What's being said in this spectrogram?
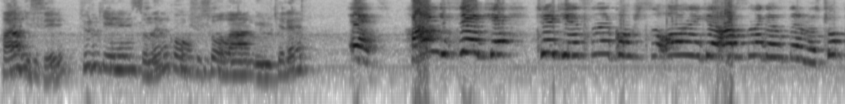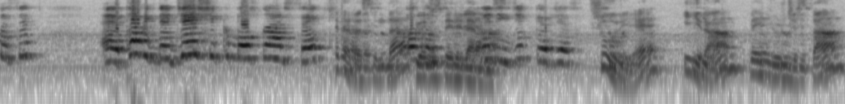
Hangisi Türkiye'nin sınır komşusu olan ülkeler Evet. Hangisi ülke Türkiye'nin sınır komşusu olan ülkeler arasında gösterilmez? Çok basit. Evet, tabii ki de C şıkkı Bosna Hersek. arasında Bakın ne gösterilemez? diyecek göreceğiz. Suriye, İran ve Gürcistan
